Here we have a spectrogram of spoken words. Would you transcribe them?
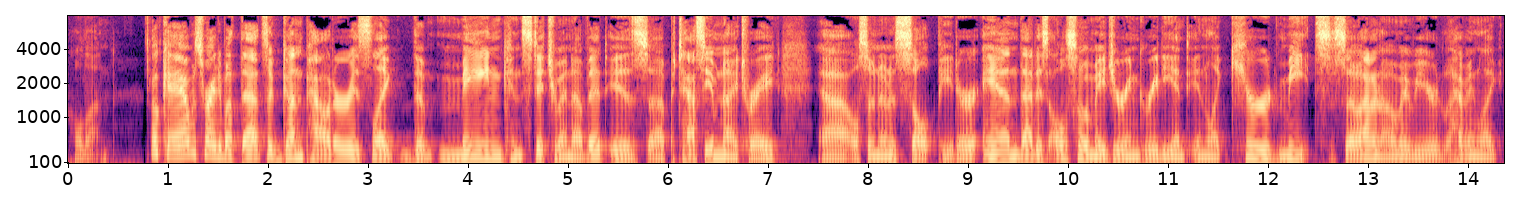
Hold on. Okay, I was right about that. So gunpowder is like the main constituent of it is uh, potassium nitrate, uh, also known as saltpeter, and that is also a major ingredient in like cured meats. So I don't know, maybe you're having like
